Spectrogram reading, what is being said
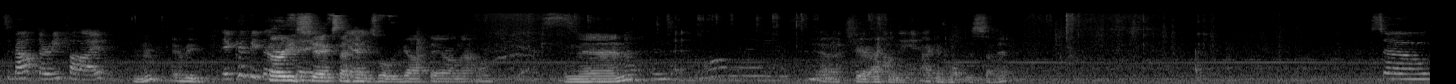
It's about 35. Mm-hmm. It'll be It could be 36, 36. I think is what we got there on that one. Yes. And then, And then. Yeah, here, I can. I can hold this side. So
